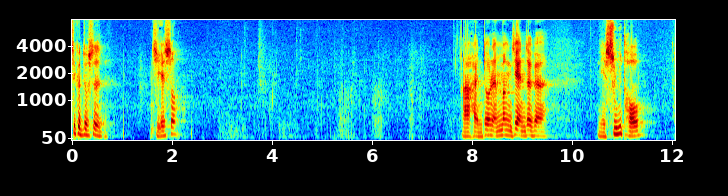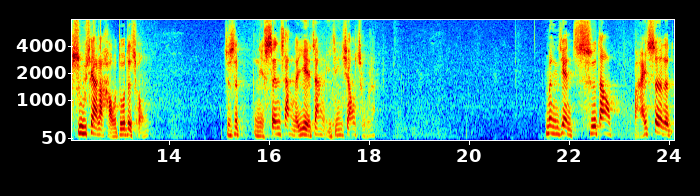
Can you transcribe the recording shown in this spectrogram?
这个都是接受啊！很多人梦见这个，你梳头梳下了好多的虫，就是你身上的业障已经消除了。梦见吃到白色的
